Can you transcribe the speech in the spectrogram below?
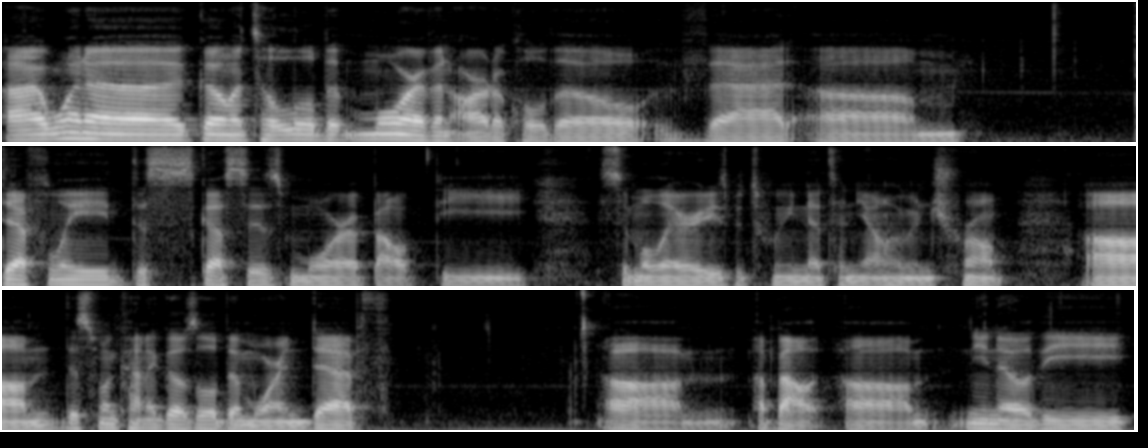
I want to go into a little bit more of an article, though, that um, definitely discusses more about the similarities between Netanyahu and Trump. Um, this one kind of goes a little bit more in depth um, about, um, you know, the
